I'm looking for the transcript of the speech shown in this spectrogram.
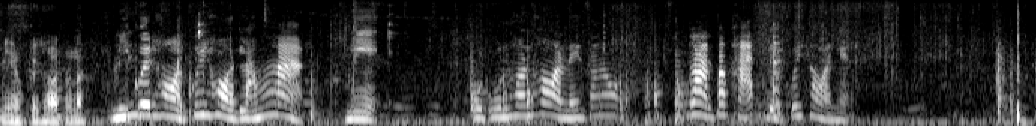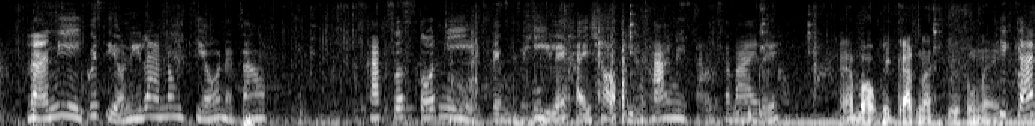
มีเอาไปทอดแล้วเนาะมีกล้วยทอดกล้วยทอดล้ำมากนี่อุ่นๆห่อนๆเลยเจ้าร้านประพัดเดือดกล้วยทอดเนี่ยร้านนี่ก๋วยเตี๋ยวนี่ร้านน้องเจียวนะเจ้าพักสดๆนี่เต็มที่เลยใครชอบกินพักนี่ตามสบายเลยอะบอกพี่กัดหน่อยอยู่ตรงไหนพี่กัด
